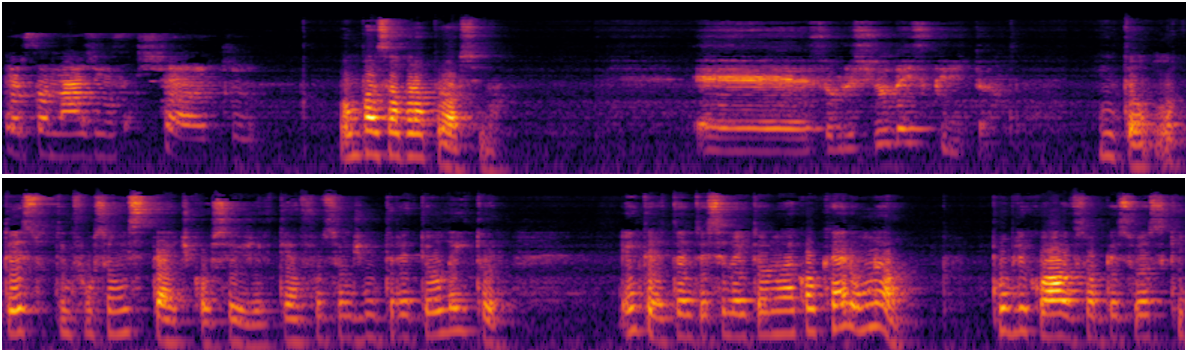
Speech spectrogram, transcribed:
Personagens, cheque. Vamos passar para a próxima. É sobre o estilo da escrita. Então, o texto tem função estética, ou seja, ele tem a função de entreter o leitor. Entretanto, esse leitor não é qualquer um, não. Público-alvo são pessoas que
